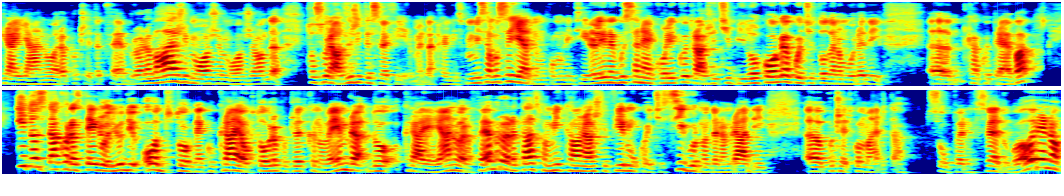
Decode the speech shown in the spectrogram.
kraj januara, početak februara, važi, može, može. Onda, to su različite sve firme, dakle nismo mi samo sa jednom komunicirali, nego sa nekoliko tražeći bilo koga ko će to da nam uradi kako treba. I to se tako rasteglo ljudi od tog nekog kraja oktobra, početka novembra do kraja januara, februara. Tad smo mi kao našli firmu koja će sigurno da nam radi početkom marta. Super, sve dogovoreno.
